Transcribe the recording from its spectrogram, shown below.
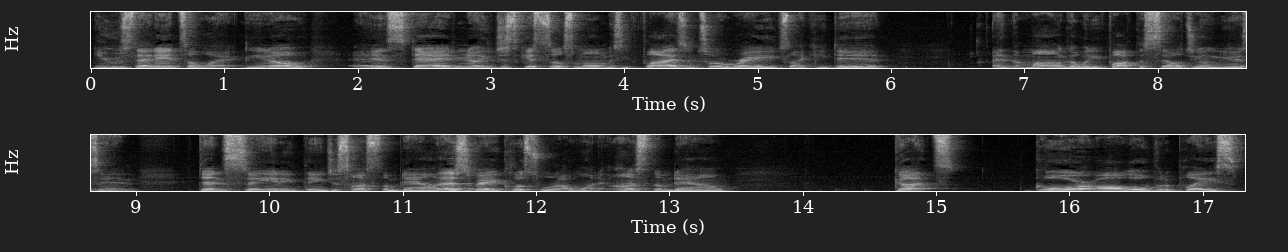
Use that intellect, you know. Instead, you know, he just gets those moments. He flies into a rage like he did in the manga when he fought the Cell Juniors and doesn't say anything, just hunts them down. That's very close to what I wanted. Hunts them down, guts, gore all over the place.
